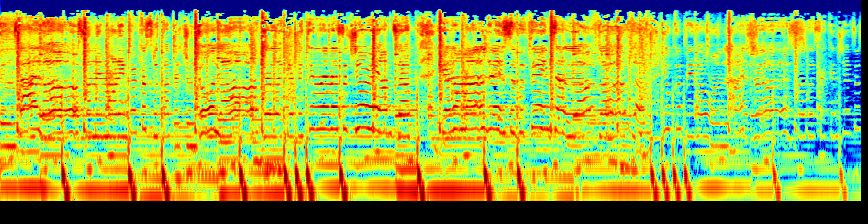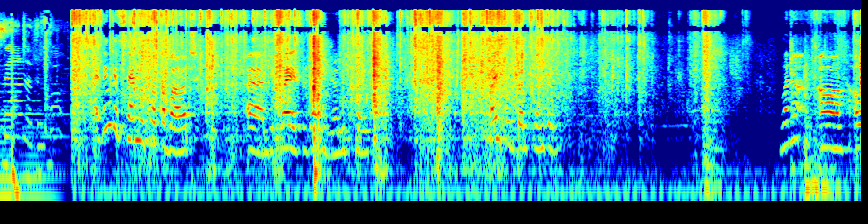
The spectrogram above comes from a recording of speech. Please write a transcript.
things I love. Sunday morning breakfast with my bedroom door locked. Feel like everything that has a cherry on top. Get on my list of the things I love, love, love. You could be the one I trust. All the second chances, they are nothing for. I think it's time we talk about uh, the price of the video because is food so expensive? When uh, our our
